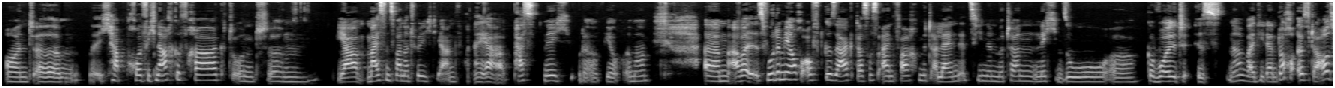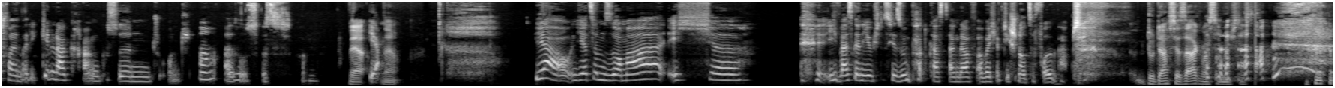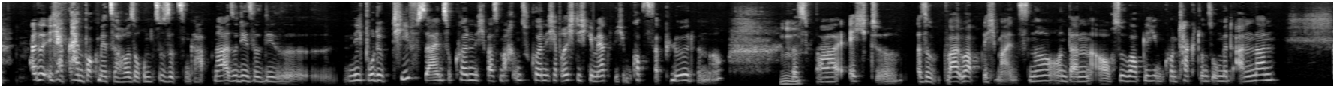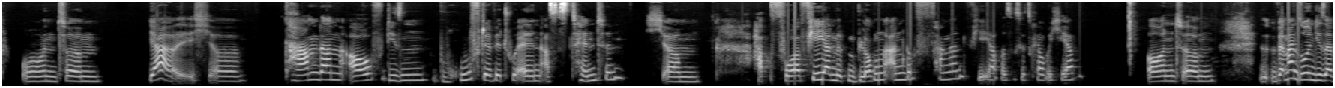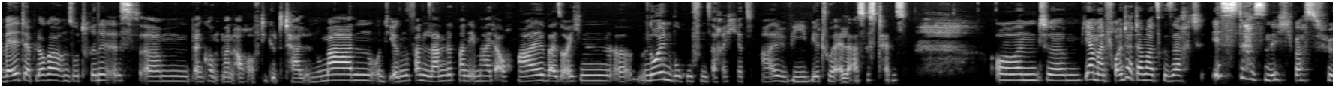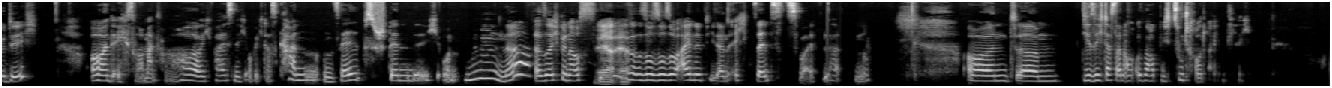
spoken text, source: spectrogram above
Und ähm, ich habe häufig nachgefragt und ähm, ja, meistens war natürlich die Antwort, naja, passt nicht oder wie auch immer. Ähm, aber es wurde mir auch oft gesagt, dass es einfach mit alleinerziehenden Müttern nicht so äh, gewollt ist, ne? weil die dann doch öfter ausfallen, weil die Kinder krank sind und äh, also es ist ähm, ja, ja. ja. Ja, und jetzt im Sommer, ich äh, ich weiß gar nicht, ob ich das hier so im Podcast sagen darf, aber ich habe die Schnauze voll gehabt. Du darfst ja sagen, was du möchtest. Also ich habe keinen Bock mehr zu Hause rumzusitzen gehabt. Ne? Also diese, diese nicht produktiv sein zu können, nicht was machen zu können. Ich habe richtig gemerkt, wie ich im Kopf verblöde. Ne? Mhm. Das war echt, äh, also war überhaupt nicht meins. Ne? Und dann auch so überhaupt nicht in Kontakt und so mit anderen. Und ähm, ja, ich äh, kam dann auf diesen Beruf der virtuellen Assistentin. Ich ähm, habe vor vier Jahren mit dem Bloggen angefangen. Vier Jahre ist es jetzt, glaube ich, her. Und ähm, wenn man so in dieser Welt der Blogger und so drinne ist, ähm, dann kommt man auch auf digitale Nomaden und irgendwann landet man eben halt auch mal bei solchen äh, neuen Berufen, sag ich jetzt mal, wie virtuelle Assistenz. Und ähm, ja, mein Freund hat damals gesagt, ist das nicht was für dich? Und ich so am Anfang, oh, ich weiß nicht, ob ich das kann und selbstständig und hm, ne? Also ich bin auch ja, ja. So, so, so eine, die dann echt Selbstzweifel hat. Ne? Und ähm, die sich das dann auch überhaupt nicht zutraut eigentlich.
